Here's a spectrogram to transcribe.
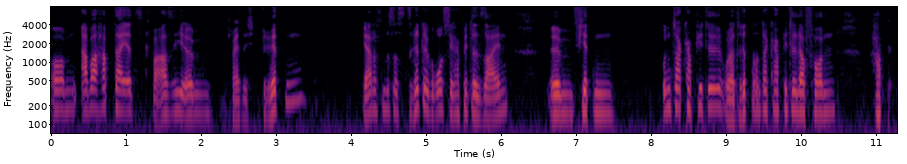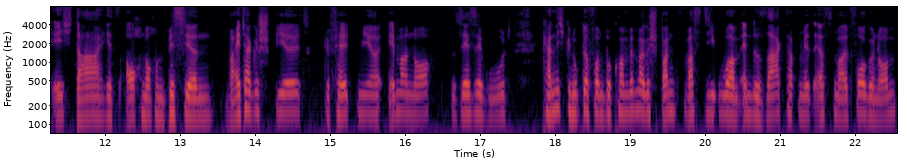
Ähm, aber hab da jetzt quasi im, ich weiß nicht, dritten, ja, das müsste das dritte große Kapitel sein, im vierten Unterkapitel oder dritten Unterkapitel davon hab ich da jetzt auch noch ein bisschen weitergespielt. Gefällt mir immer noch sehr, sehr gut. Kann nicht genug davon bekommen. Bin mal gespannt, was die Uhr am Ende sagt. Hab mir jetzt erstmal vorgenommen,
